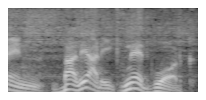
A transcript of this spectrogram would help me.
En Balearic Network.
